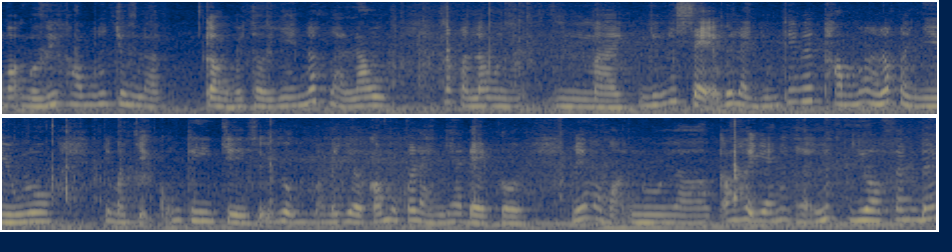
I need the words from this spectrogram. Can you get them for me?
mọi người biết không? Nói chung là cần phải thời gian rất là lâu rất là lâu mà những cái sẹo với lại những cái vết thâm rất là nhiều luôn. Nhưng mà chị cũng kiên trì sử dụng. Và bây giờ có một cái làn da đẹp rồi. Nếu mà mọi người uh, có thời gian có thể lướt vô fanpage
